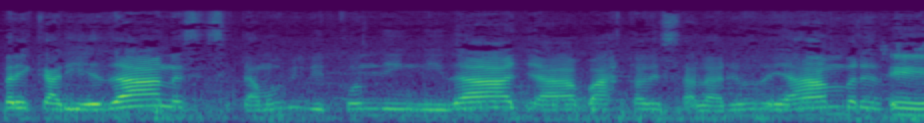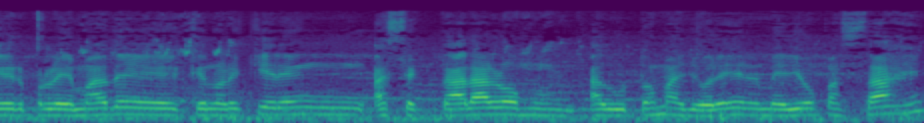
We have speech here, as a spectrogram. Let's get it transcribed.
precariedad, necesitamos vivir con dignidad, ya basta de salarios de hambre. El problema de que no le quieren aceptar a los adultos mayores el medio pasaje,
